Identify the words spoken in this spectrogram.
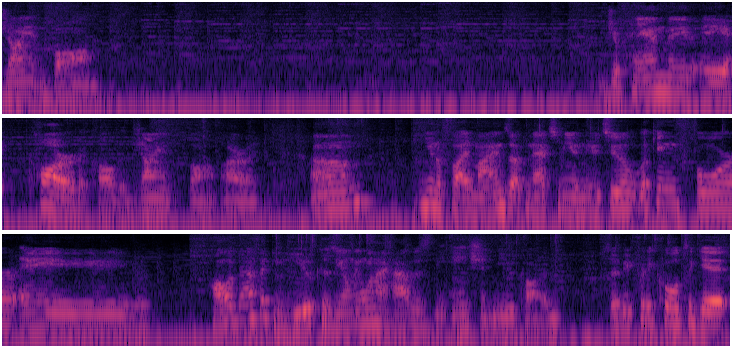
giant bomb. Japan made a card called Giant Bomb. Alright. Um, Unified Minds up next, Mew and Mewtwo. Looking for a holographic Mew, because the only one I have is the Ancient Mew card. So it'd be pretty cool to get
